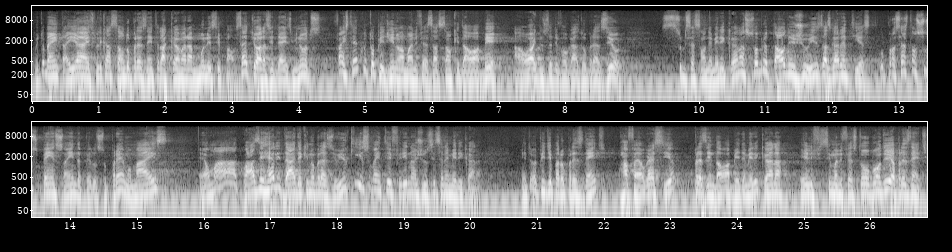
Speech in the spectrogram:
Muito bem, tá aí a explicação do presidente da Câmara Municipal. Sete horas e dez minutos. Faz tempo que eu estou pedindo uma manifestação aqui da OAB, a Ordem dos Advogados do Brasil. subseção de Americana, sobre o tal de juiz das garantias. O processo está suspenso ainda pelo Supremo, mas é uma quase realidade aqui no Brasil. E o que isso vai interferir na justiça americana? Então eu pedi para o presidente, Rafael Garcia, presidente da OAB de Americana, ele se manifestou. Bom dia, presidente.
